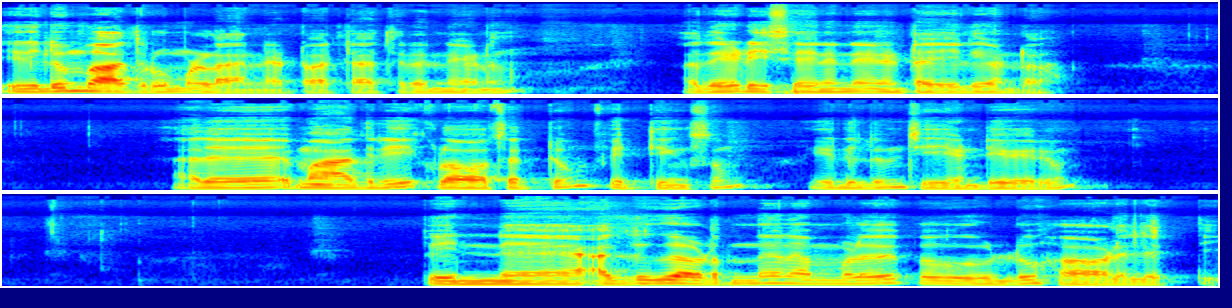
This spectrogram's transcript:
ഇതിലും ബാത്റൂം ഉള്ളത് തന്നെ കേട്ടോ അറ്റാച്ച്ഡ് തന്നെയാണ്. അതേ ഡിസൈൻ തന്നെയാണ് ടൈൽ കണ്ടോ? അതേമാതിരി ക്ലോസറ്റും ഫിറ്റിങ്സും ഇതിലും ചെയ്യേണ്ടി വരും. പിന്നെ അത് അവിടെ നിന്ന് നമ്മൾ ഇപ്പോൾ വീണ്ടും ഹാളിലെത്തി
